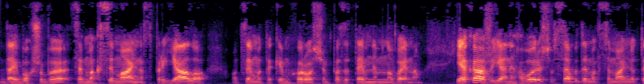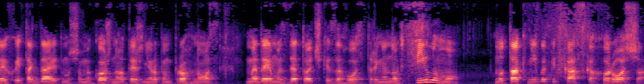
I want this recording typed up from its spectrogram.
дай Бог, щоб це максимально сприяло оцим таким хорошим позитивним новинам. Я кажу, я не говорю, що все буде максимально тихо і так далі, тому що ми кожного тижня робимо прогноз, ми дивимося, де точки загострення. Ну в цілому, ну так ніби підказка хороша,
